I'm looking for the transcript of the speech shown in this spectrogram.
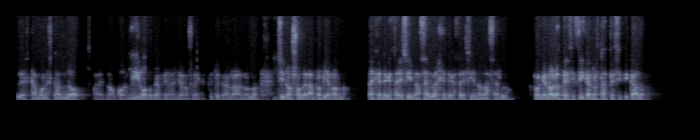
le está molestando, a ver, no conmigo, porque al final yo no sé que estoy creando la norma, sino sobre la propia norma. Hay gente que está diciendo hacerlo, hay gente que está diciendo no hacerlo. Porque no lo especifica, no está especificado.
